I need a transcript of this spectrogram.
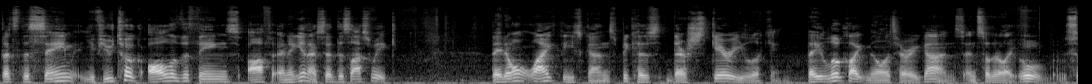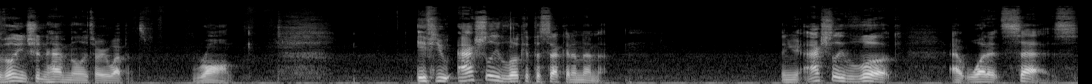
That's the same. If you took all of the things off, and again, I said this last week, they don't like these guns because they're scary looking. They look like military guns. And so they're like, oh, civilians shouldn't have military weapons. Wrong. If you actually look at the Second Amendment, and you actually look at what it says,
